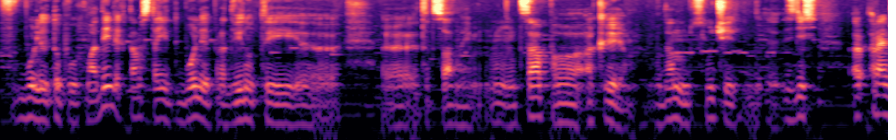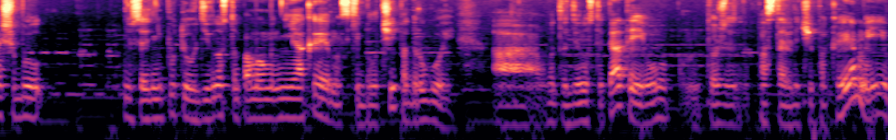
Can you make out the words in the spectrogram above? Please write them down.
в более топовых моделях там стоит более продвинутый э, этот самый ЦАП АКМ. В данном случае здесь раньше был если я не путаю, в 90-м, по-моему, не АКМовский был чип, а другой. А вот в 95-й его тоже поставили чип АКМ, и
